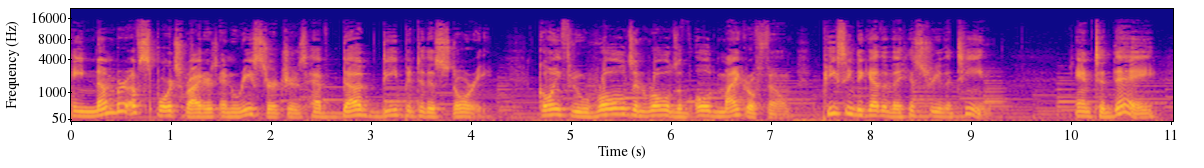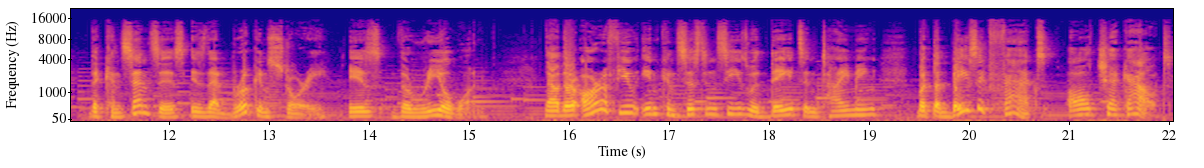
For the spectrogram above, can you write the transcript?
a number of sports writers and researchers have dug deep into this story, going through rolls and rolls of old microfilm, piecing together the history of the team. And today, the consensus is that Brookins' story is the real one. Now, there are a few inconsistencies with dates and timing, but the basic facts all check out.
